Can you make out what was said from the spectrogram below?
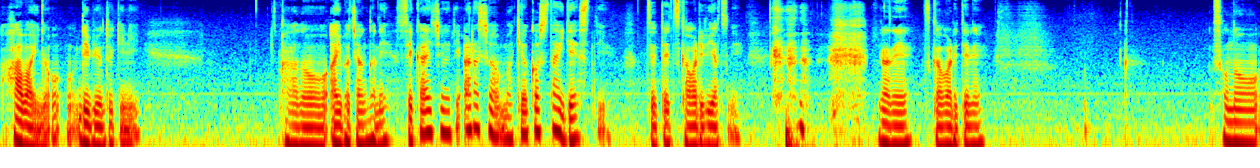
ハワイのデビューの時に。あの相葉ちゃんがね「世界中に嵐を巻き起こしたいです」っていう絶対使われるやつね。がね使われてね。その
